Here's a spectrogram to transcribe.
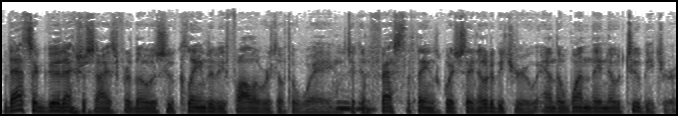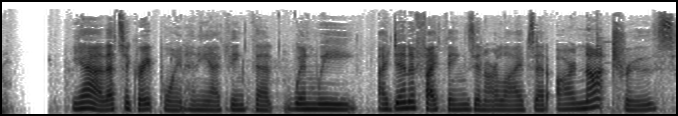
That's a good exercise for those who claim to be followers of the way, to confess the things which they know to be true and the one they know to be true. Yeah, that's a great point, honey. I think that when we identify things in our lives that are not truths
